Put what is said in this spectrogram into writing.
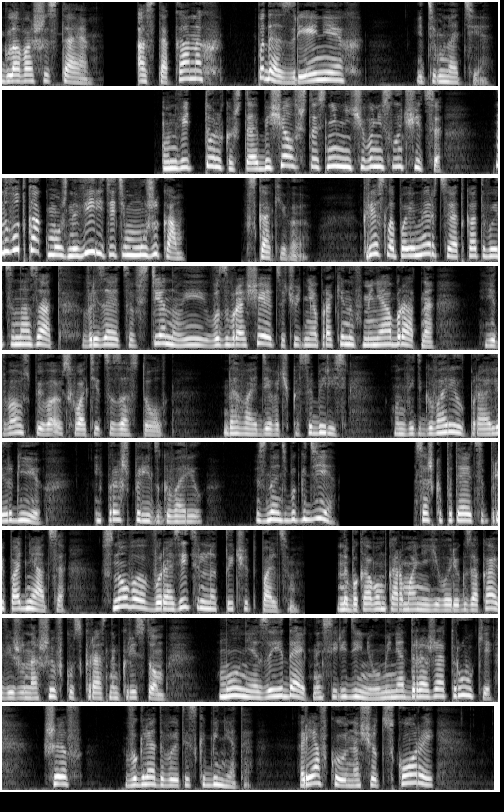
Глава шестая. О стаканах, подозрениях и темноте. Он ведь только что обещал, что с ним ничего не случится. Ну вот как можно верить этим мужикам? Вскакиваю. Кресло по инерции откатывается назад, врезается в стену и возвращается, чуть не опрокинув меня обратно. Едва успеваю схватиться за стол. «Давай, девочка, соберись. Он ведь говорил про аллергию. И про шприц говорил. Знать бы где». Сашка пытается приподняться, снова выразительно тычет пальцем. На боковом кармане его рюкзака вижу нашивку с красным крестом. Молния заедает на середине, у меня дрожат руки. Шеф выглядывает из кабинета. Рявкаю насчет скорой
